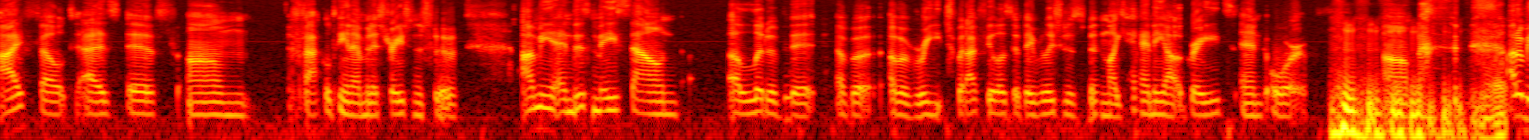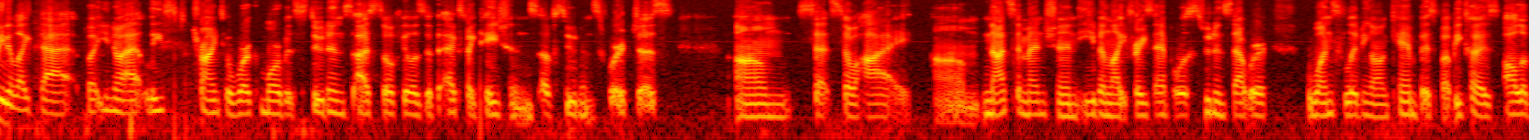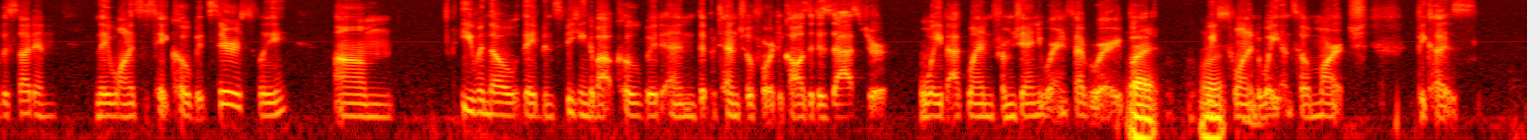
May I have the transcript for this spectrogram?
I felt as if um, faculty and administration should have. I mean, and this may sound a little bit of a of a reach, but I feel as if they really should have just been like handing out grades and or um, I don't mean it like that, but you know, at least trying to work more with students. I still feel as if the expectations of students were just um, set so high. Um, not to mention, even like for example, students that were once living on campus, but because all of a sudden they wanted to take COVID seriously, um, even though they'd been speaking about COVID and the potential for it to cause a disaster way back when from January and February, but right we right just wanted to wait until March because,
